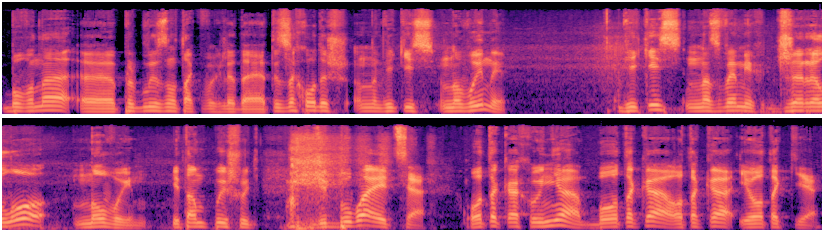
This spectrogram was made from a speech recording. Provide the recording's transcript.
бо вона е, приблизно так виглядає. Ти заходиш в якісь новини, в якесь назвемо їх джерело новин, і там пишуть: відбувається отака хуйня, бо отака, отака і отаке.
